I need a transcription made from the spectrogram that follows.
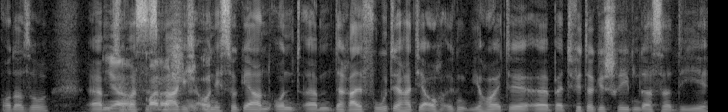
oder so. Ähm, Mhm. Ja, sowas, das mag ich auch nicht so gern. Und ähm, der Ralf Rute hat ja auch irgendwie heute äh, bei Twitter geschrieben, dass er die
